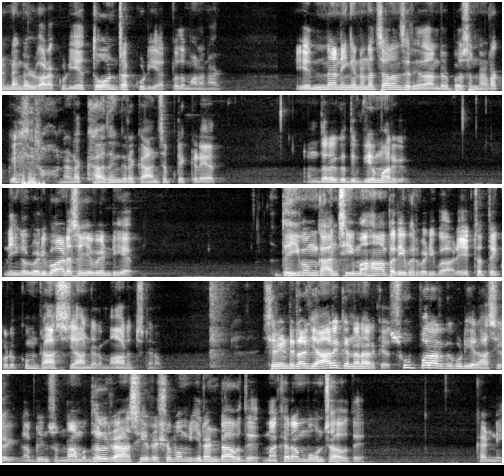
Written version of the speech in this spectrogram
எண்ணங்கள் வரக்கூடிய தோன்றக்கூடிய அற்புதமான நாள். என்ன நீங்கள் நினச்சாலும் சரி அது ஹண்ட்ரட் பர்சன்ட் நடக்க நடக்காதுங்கிற கான்செப்டே கிடையாது. அந்தளவுக்கு திவ்யமாக இருக்குது நீங்கள் வழிபாடு செய்ய வேண்டிய தெய்வம் காஞ்சி மகாபரிவர் வழிபாடு ஏற்றத்தை கொடுக்கும். ராசியா நிறம் ஆரஞ்சு நிறம். சரி இன்றைய நாள் யாருக்கு என்னென்ன இருக்குது சூப்பராக இருக்கக்கூடிய ராசிகள் அப்படின்னு சொன்னால் முதல் ராசி ரிஷபம் இரண்டாவது மகரம் மூன்றாவது கன்னி.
